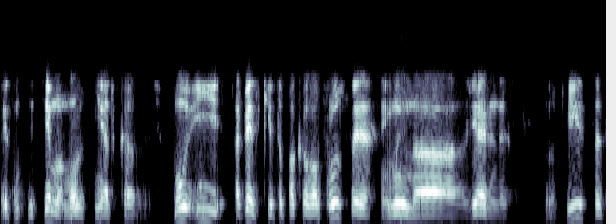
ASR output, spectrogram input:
Эта система может не отказывать. Ну и, опять-таки, это пока вопросы, и мы на реальных кейсах,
